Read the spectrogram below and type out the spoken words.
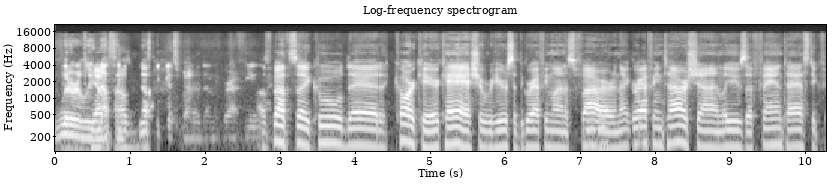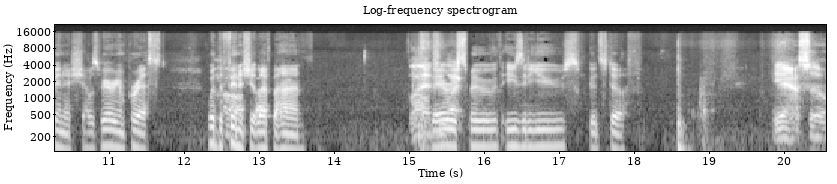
Literally Yep, nothing was- nothing gets better than the graphene I was line. about to say, cool dad car care cash over here said the graphene line is fire, and that graphene tire shine leaves a fantastic finish. I was very impressed with the Oh, finish it left behind. Glad you Very like smooth, easy to use, good stuff. Yeah, so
